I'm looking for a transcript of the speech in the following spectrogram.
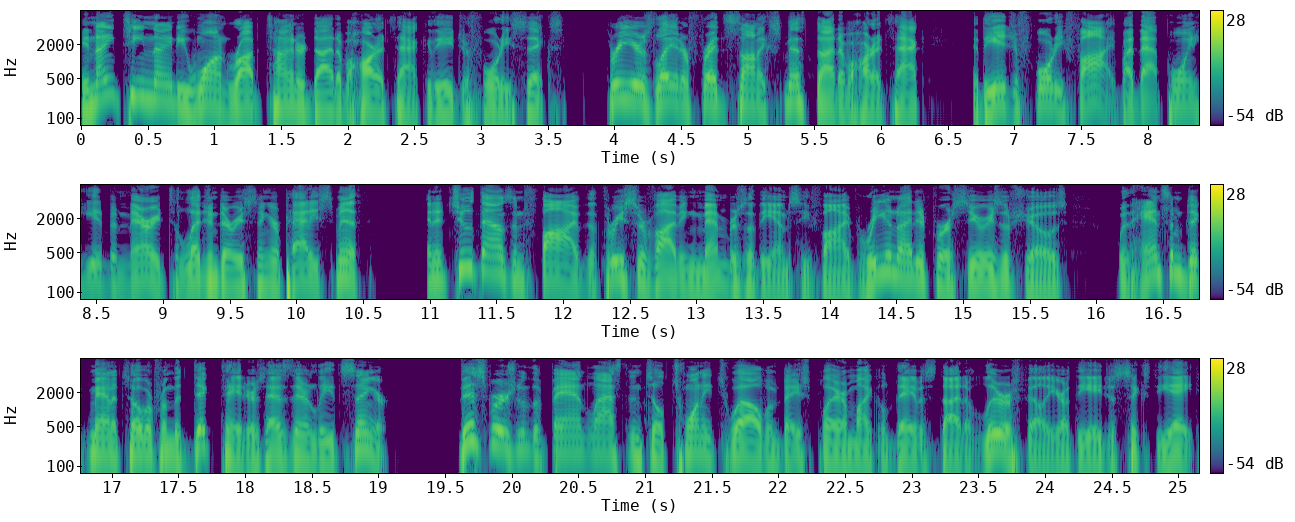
In 1991, Rob Tyner died of a heart attack at the age of 46. Three years later, Fred Sonic Smith died of a heart attack at the age of 45. By that point, he had been married to legendary singer Patti Smith. And in 2005, the three surviving members of the MC5 reunited for a series of shows with Handsome Dick Manitoba from the Dictators as their lead singer. This version of the band lasted until 2012 when bass player Michael Davis died of liver failure at the age of 68.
